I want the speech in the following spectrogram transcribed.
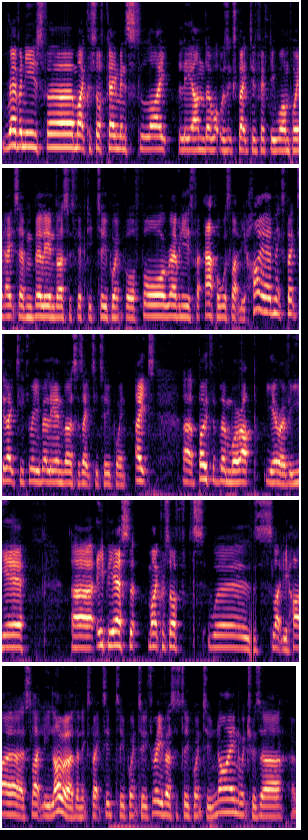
revenues for Microsoft came in slightly under what was expected, 51.87 billion versus 52.44. Revenues for Apple were slightly higher than expected, 83 billion versus 82.8. Uh, both of them were up year over year. Uh, EPS at Microsoft was slightly higher, slightly lower than expected, 2.23 versus 2.29, which was a, a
